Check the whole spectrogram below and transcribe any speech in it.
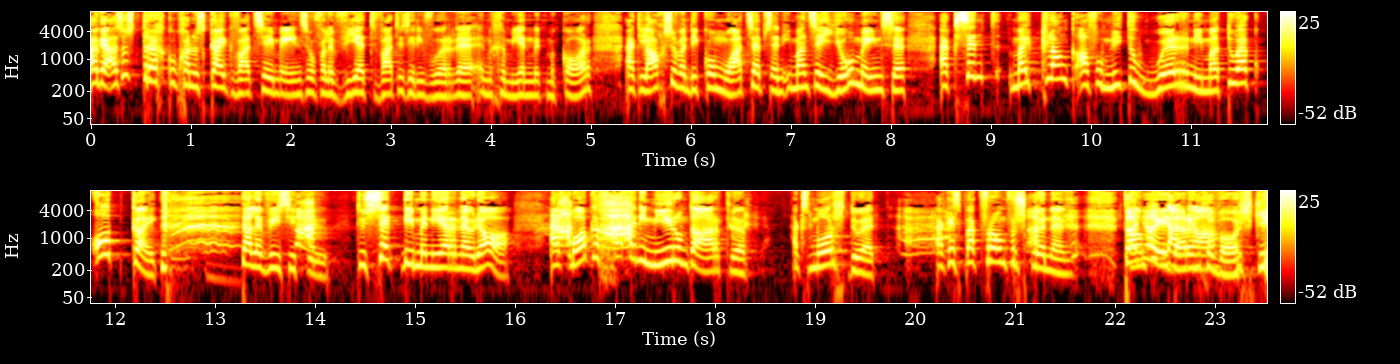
Okay, as ons terugkom gaan ons kyk wat sê mense of hulle weet wat het hierdie woorde in gemeen met mekaar. Ek lag so want hier kom WhatsApps en iemand sê, "Jo mense, ek sint my klank af om nie te hoor nie, maar toe ek opkyk televisie toe, toe sit die meneer nou daar. Ek maak 'n gat in die muur om te hardloop. Ek's mors dood. Ek is ek vra om verskoning. Tanya Dankie, het daarom Tanya. gewaarsku.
